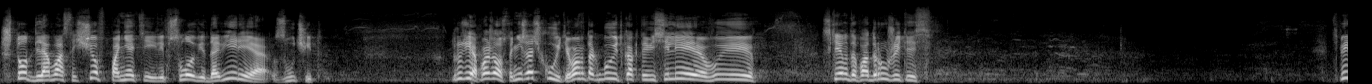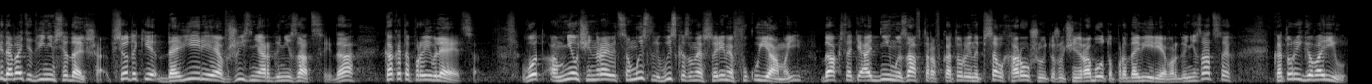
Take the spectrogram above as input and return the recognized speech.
Что для вас еще в понятии или в слове доверия звучит? Друзья, пожалуйста, не зачкуйте, вам так будет как-то веселее, вы с кем-то подружитесь. Теперь давайте двинемся дальше. Все-таки доверие в жизни организации, да, как это проявляется? Вот а мне очень нравится мысль, высказанная в свое время Фукуямой, да, кстати, одним из авторов, который написал хорошую тоже очень работу про доверие в организациях, который говорил,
